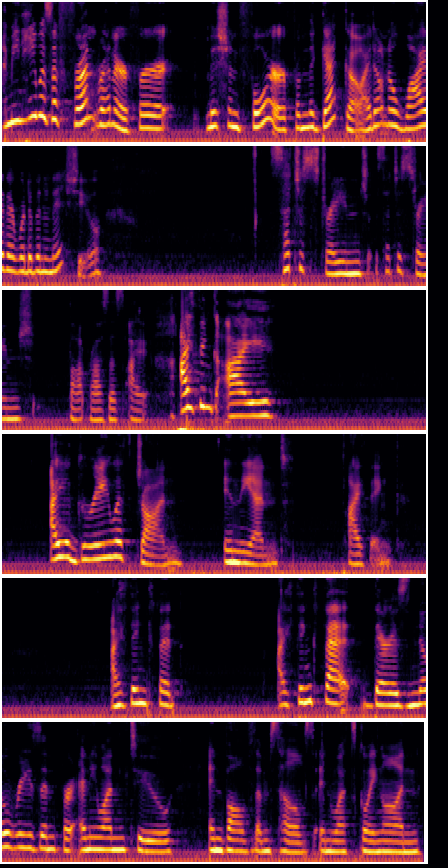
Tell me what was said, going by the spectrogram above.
I mean, he was a front runner for mission four from the get go. I don't know why there would have been an issue. Such a strange, such a strange thought process. I, I think I, I agree with John in the end. I think. I think that I think that there is no reason for anyone to involve themselves in what's going on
